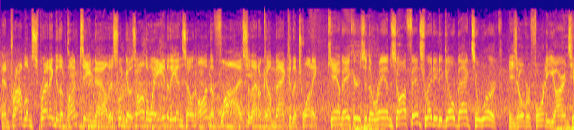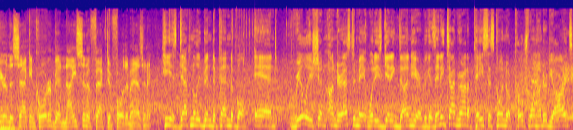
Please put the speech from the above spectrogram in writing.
And problems spreading to the punt team now. This one goes all the way into the end zone on the fly, so that'll come back to the 20. Cam Akers and the Rams offense ready to go back to work. He's over 40 yards here in the second quarter. Been nice and effective for them, hasn't he? He has definitely been dependable and really shouldn't underestimate what he's getting done here because anytime you're on a pace that's going to approach 100 yards,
